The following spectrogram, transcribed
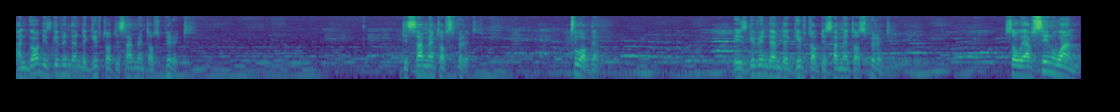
And God is giving them the gift of discernment of spirit. Discernment of spirit. Two of them. He's giving them the gift of discernment of spirit. So we have seen one.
